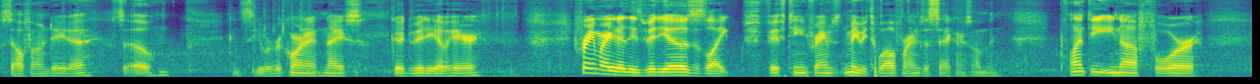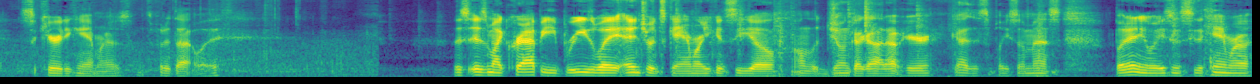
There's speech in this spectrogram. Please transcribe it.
cell phone data. So you can see we're recording a nice, good video here. Frame rate of these videos is like 15 frames, maybe 12 frames a second or something. Plenty enough for security cameras. Let's put it that way. This is my crappy breezeway entrance camera. You can see uh, all the junk I got out here. Guys, this place a mess. But anyways, you can see the camera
